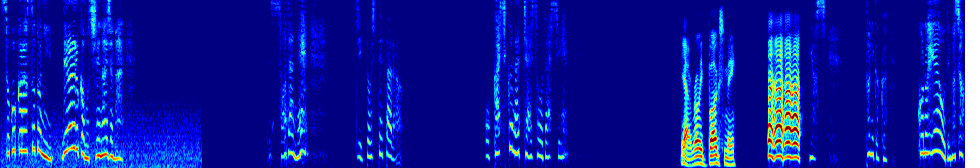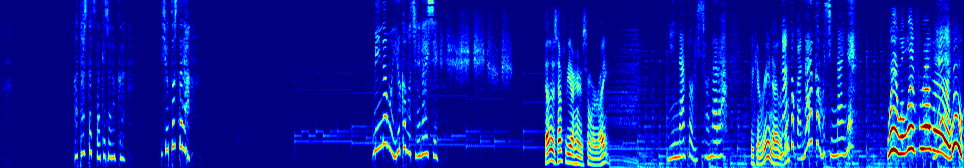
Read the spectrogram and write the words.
そこから外に出られるかもしれないじゃないそうだねじっとしてたらおかしくなっちゃいそうだし Yeah, it really bugs me. よしとにかくこの部屋を出ましょう 私たちだけじゃなくひょっとしたらみんなもいるかもしれないし The others have to be out here somewhere, right? みんなと一緒なら We can reunite with なんとかなるかもしんないね We will live forever!、ね、Woo!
